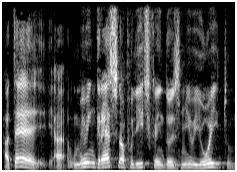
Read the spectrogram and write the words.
Até a, o meu ingresso na política em 2008,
